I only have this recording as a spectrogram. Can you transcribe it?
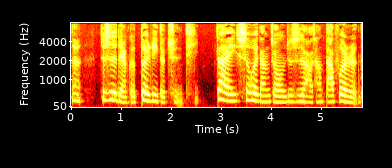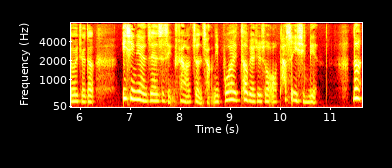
那就是两个对立的群体。在社会当中，就是好像大部分人都会觉得异性恋这件事情非常的正常，你不会特别去说哦，他是异性恋。那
